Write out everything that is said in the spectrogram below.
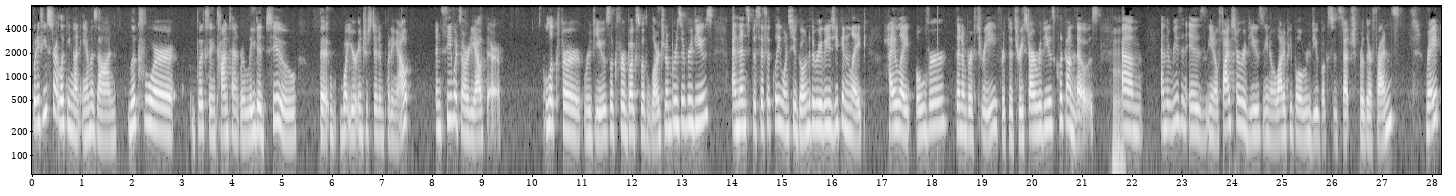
But if you start looking on Amazon, look for books and content related to the, what you're interested in putting out and see what's already out there. Look for reviews, look for books with large numbers of reviews. And then specifically, once you go into the reviews, you can like highlight over the number three for the three star reviews, click on those. Hmm. Um, and the reason is, you know, five star reviews, you know, a lot of people review books and such for their friends, right?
